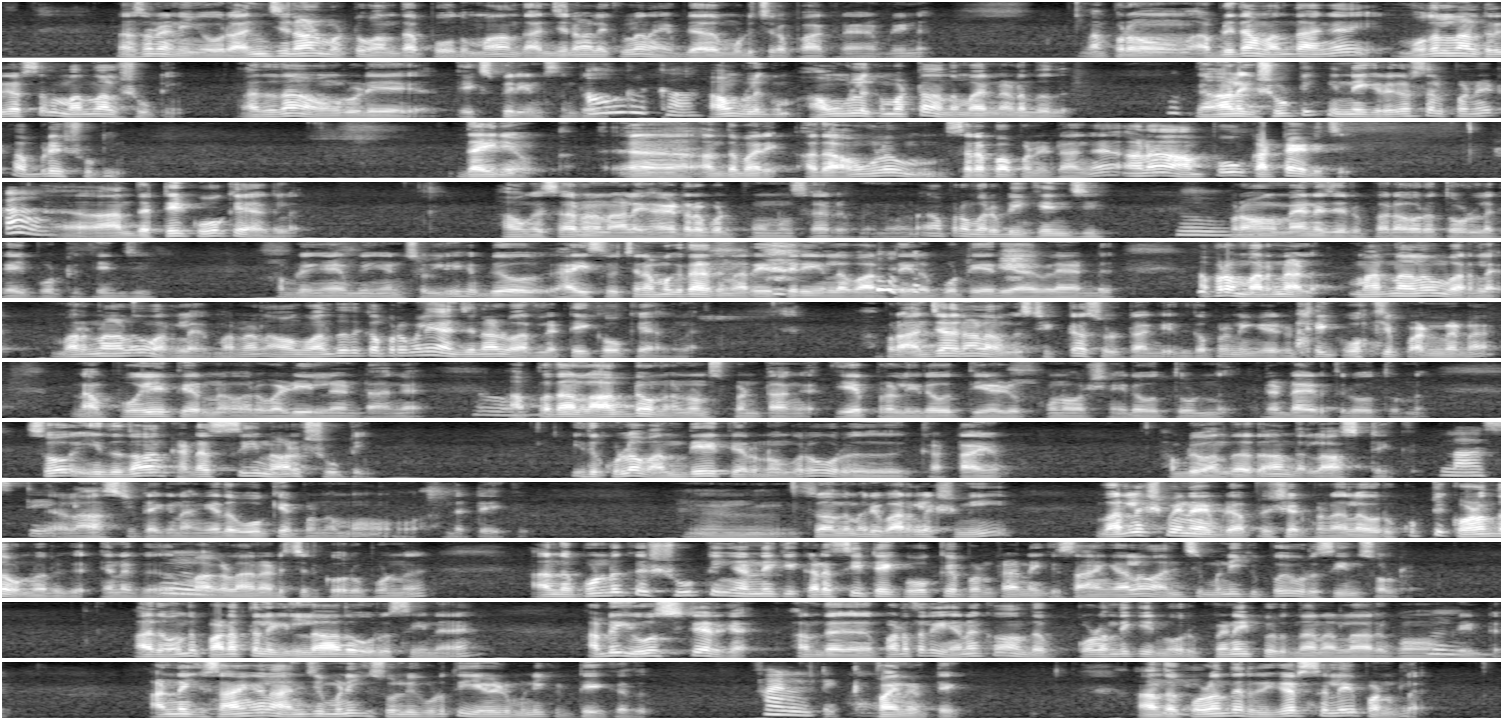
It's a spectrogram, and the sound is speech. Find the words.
நான் சொன்னேன் நீங்கள் ஒரு அஞ்சு நாள் மட்டும் வந்தால் போதுமா? அந்த அஞ்சு நாளைக்குள்ளே நான் எப்படியாவது முடிச்சிட பார்க்குறேன் அப்படின்னு. அப்புறம் அப்படி தான் வந்தாங்க. முதல் நாள் ரிஹர்சல் மறுநாள் ஷூட்டிங் அதுதான் அவங்களுடைய எக்ஸ்பீரியன்ஸ்ன்றது அவங்களுக்கா? அவங்களுக்கு மட்டும் அந்த மாதிரி நடந்தது. நாளைக்கு ஷூட்டிங் இன்றைக்கி ரிஹர்சல் பண்ணிவிட்டு அப்படியே ஷூட்டிங் தைரியம். அந்த மாதிரி. அது அவங்களும் சிறப்பாக பண்ணிட்டாங்க. ஆனால் அப்பவும் கட் ஆயிடுச்சு. ஆ. அஹ் அந்த டேக் ஓகே ஆகலை. அவங்க சார் நான் நாளைக்கு ஹைதராபாத் போகணும் சார் அப்படின்னு அப்புறம் மறுபடியும் கெஞ்சி. அப்புறம் அவங்க மேனேஜர் இருப்பார் அவரை தோளில் கை போட்டு கெஞ்சி அப்படிங்க அப்படிங்கன்னு சொல்லி எப்படியோ ஐஸ் வச்சு நமக்கு தான் அது நிறைய தெரியும்ல வார்த்தைகளை போட்டு எதையாவது விளையாண்டு. அப்புறம் மறுநாள் மறுநாளும் வரல. மறுநாளும் வரல. மறுநாள் அவங்க வந்ததுக்கப்புறமேலே அஞ்சு நாள் வரல. டேக் ஓகே ஆகலை. அப்புறம் அஞ்சாவது நாள் அவங்க ஸ்ட்ரிக்டாக சொல்லிட்டாங்க. இதுக்கப்புறம் நீங்கள் டேக் ஓகே பண்ணேன்னா நான் போயே தீரணும் ஒரு வழி இல்லைன்ட்டாங்க. அப்போ தான் லாக்டவுன் அனௌன்ஸ் பண்ணிட்டாங்க. ஏப்ரல் இருபத்தி ஏழு போன வருஷம் இருபத்தொன்று ரெண்டாயிரத்தி இருபத்தொன்று ஸோ இதுதான் கடைசி நாள் ஷூட்டிங் இதுக்குள்ளே வந்தே தீரணுங்கிற ஒரு கட்டாயம். அப்படி வந்தது தான் அந்த last take last day last take நாங்கள் எதை ஓகே பண்ணமோ அந்த டேக்கு ஸோ அந்த மாதிரி வரலட்சுமி வரலட்சுமி நான் இப்படி அப்ரிஷியேட் பண்ணல ஒரு குட்டி குழந்தை ஒன்று இருக்குது எனக்கு. மகளாக நடிச்சிருக்க ஒரு பொண்ணு. அந்த பொண்ணுக்கு ஷூட்டிங் அன்னைக்கு கடைசி டேக் ஓகே பண்ணுற அன்னைக்கு சாயங்காலம் அஞ்சு மணிக்கு போய் ஒரு சீன் சொல்கிறேன் அது வந்து படத்தில் இல்லாத ஒரு சீனை அப்படியே யோசிச்சிட்டே இருக்கேன். அந்த படத்தில் எனக்கும் அந்த குழந்தைக்கு இன்னொரு பிணைப்பு இருந்தால் நல்லாயிருக்கும். அப்படின்ட்டு. அன்னைக்கு சாயங்காலம் அஞ்சு மணிக்கு சொல்லி கொடுத்து ஏழு மணிக்கு டேக் அது. ஃபைனல் டேக் ஃபைனல் டேக் அந்த குழந்தை ரிஹர்சலே பண்ணல.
